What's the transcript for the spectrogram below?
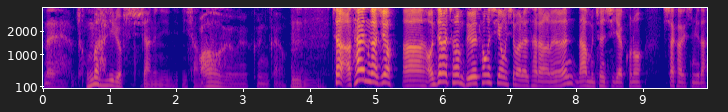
네. 정말 할 일이 없으시지 않은 이- 이상. 아우, 그러니까요. 음. 자, 아, 사연 가시죠. 아, 언제나처럼 늘 성시경 씨만을 사랑하는 나 문천식이야 코너 시작하겠습니다.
